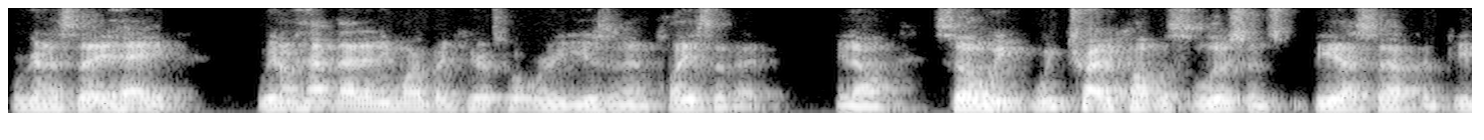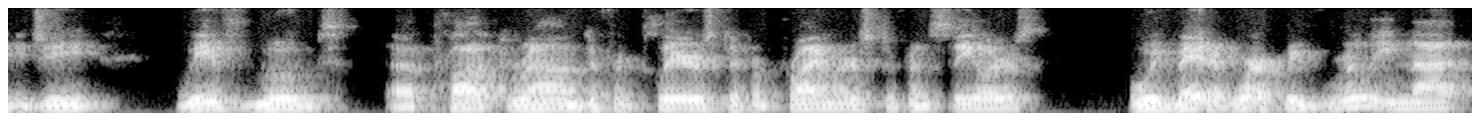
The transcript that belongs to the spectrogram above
We're going to say, hey, we don't have that anymore, but here's what we're using in place of it. You know, so we we try to come up with solutions. BASF and PPG, we've moved uh, product around, different clears, different primers, different sealers. We've made it work. We've really not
